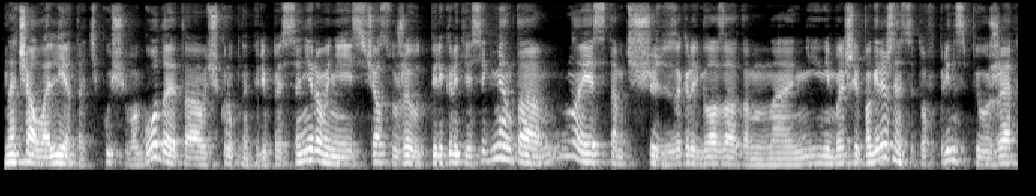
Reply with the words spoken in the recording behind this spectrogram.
начала лета текущего года. Это очень крупное перепозиционирование. И сейчас уже вот перекрытие сегмента, ну, если там чуть-чуть закрыть глаза там, на небольшие погрешности, то в принципе уже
